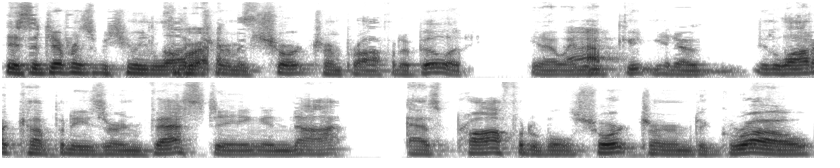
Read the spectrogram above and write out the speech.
there's a difference between long-term and short-term profitability. You know, and you, you know, a lot of companies are investing and not as profitable short-term to grow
